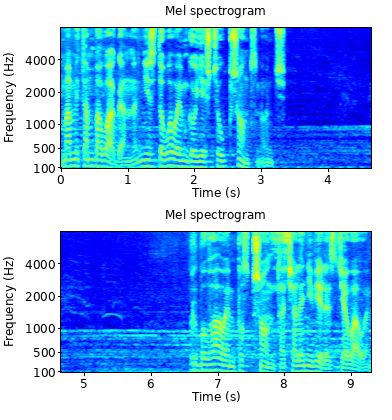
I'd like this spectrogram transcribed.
Mamy tam bałagan. Nie zdołałem go jeszcze uprzątnąć. Próbowałem posprzątać, ale niewiele zdziałałem.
